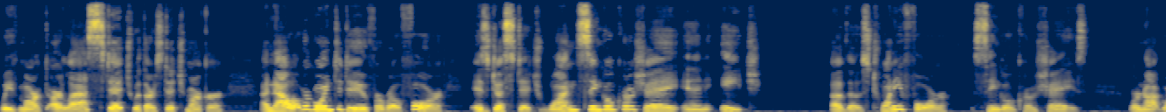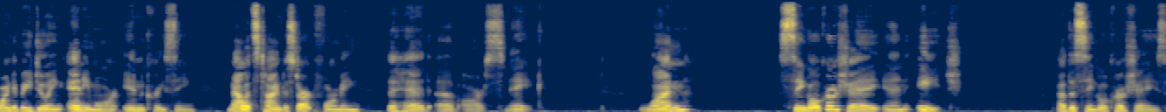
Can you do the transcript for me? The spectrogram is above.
We've marked our last stitch with our stitch marker. And now what we're going to do for row four is just stitch one single crochet in each of those 24 single crochets. We're not going to be doing any more increasing. Now it's time to start forming the head of our snake. One single crochet in each of the single crochets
